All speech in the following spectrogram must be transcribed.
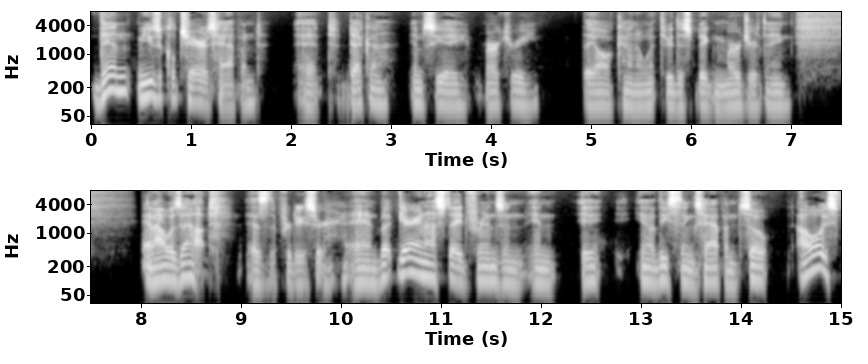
then musical chairs happened at Decca, MCA, Mercury. They all kind of went through this big merger thing, and I was out as the producer. And but Gary and I stayed friends, and and it, you know these things happen. So I always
